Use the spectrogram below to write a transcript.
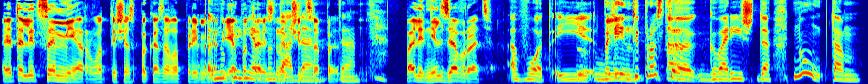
Это лицемер, вот ты сейчас показала пример. Ну, я примерно, пытаюсь научиться. Да, да. Полин, нельзя врать. Вот, и Блин, ты, ты просто да. говоришь, да, ну, там,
